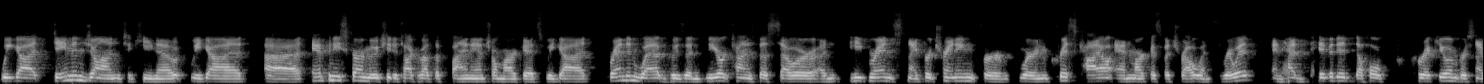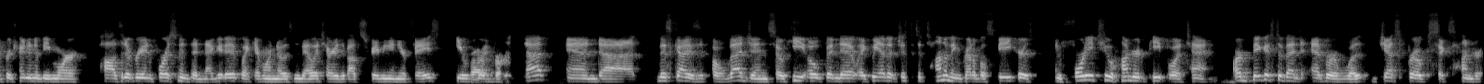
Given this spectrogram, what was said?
we got Daymond John to keynote. We got uh, Anthony Scaramucci to talk about the financial markets. We got Brandon Webb, who's a New York Times bestseller, and he ran sniper training for wherein Chris Kyle and Marcus Luttrell went through it and had pivoted the whole curriculum for sniper training to be more positive reinforcement than negative. Like everyone knows in military is about screaming in your face. He right. reversed that. And uh, this guy's a legend. So he opened it. Like we had a, just a ton of incredible speakers and 4,200 people attend. Our biggest event ever was just broke 600.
